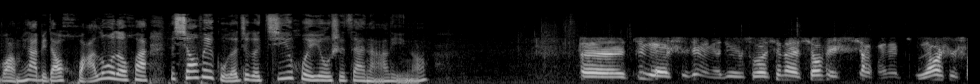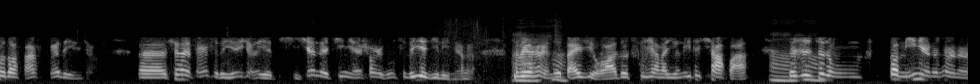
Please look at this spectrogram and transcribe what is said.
往下比较滑落的话，那消费股的这个机会又是在哪里呢？呃，这个是这样的，就是说现在消费下滑呢，主要是受到反腐败的影响。呃，现在反腐的影响也体现在今年上市公司的业绩里面了，特别是很多白酒啊都出现了盈利的下滑。但是这种到明年的话呢，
